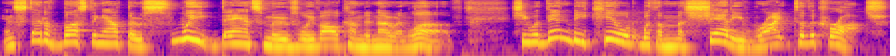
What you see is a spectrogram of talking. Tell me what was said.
instead of busting out those sweet dance moves we've all come to know and love. She would then be killed with a machete right to the crotch.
